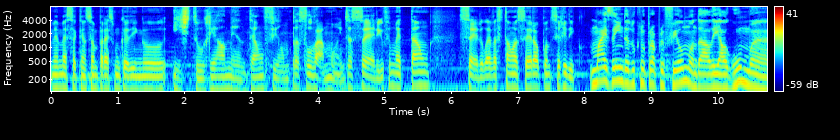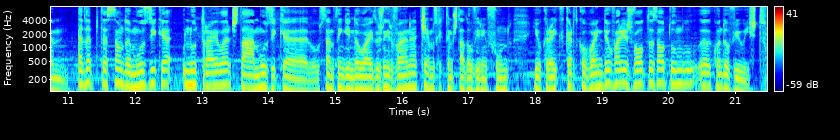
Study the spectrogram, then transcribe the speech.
mesmo essa canção parece um bocadinho. Isto realmente é um filme para se levar muito a sério. O filme é tão sério, leva-se tão a sério ao ponto de ser ridículo. Mais ainda do que no próprio filme, onde há ali alguma adaptação da música, no trailer está a música, o Something in the Way dos Nirvana, que é a música que temos estado a ouvir em fundo, e eu creio que Kurt Cobain deu várias voltas ao túmulo eh, quando ouviu isto.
